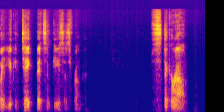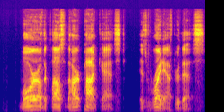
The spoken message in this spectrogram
but you can take bits and pieces from it. Stick around. More of the Close of the Heart podcast is right after this.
